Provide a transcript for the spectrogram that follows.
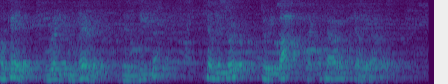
Okay, we're ready for Larry, then Lisa, Kelly Shorts, Jody Fox, Lexi Powers, and Kelly Powers.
